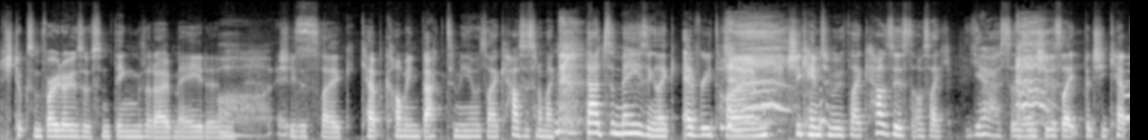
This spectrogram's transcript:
she took some photos of some things that I'd made, and Oh, she just like kept coming back to me. and was like, "How's this?" And I'm like, "That's amazing!" Like every time she came to me with like, "How's this?" I was like, "Yes," and then she just like, but she kept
